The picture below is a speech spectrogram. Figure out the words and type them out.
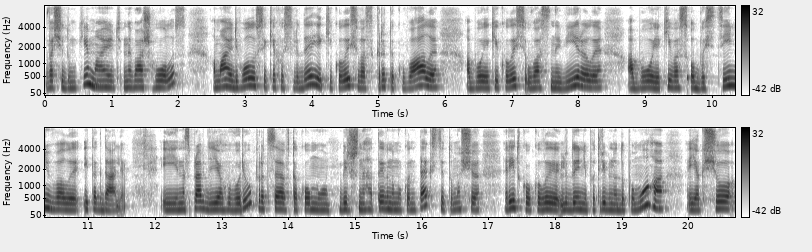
ваші думки мають не ваш голос, а мають голос якихось людей, які колись вас критикували, або які колись у вас не вірили, або які вас обесцінювали, і так далі. І насправді я говорю про це в такому більш негативному контексті, тому що рідко, коли людині потрібна допомога, якщо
